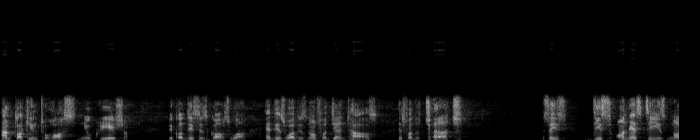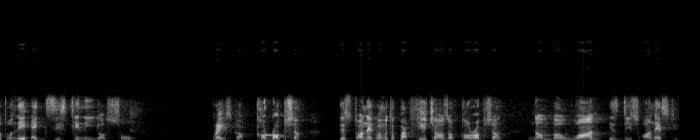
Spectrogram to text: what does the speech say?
I'm talking to us, new creation, because this is God's word. And this word is not for Gentiles, it's for the church. It says, dishonesty is not only existing in your soul. Praise God. Corruption. Dishonesty, when we talk about features of corruption, number one is dishonesty.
